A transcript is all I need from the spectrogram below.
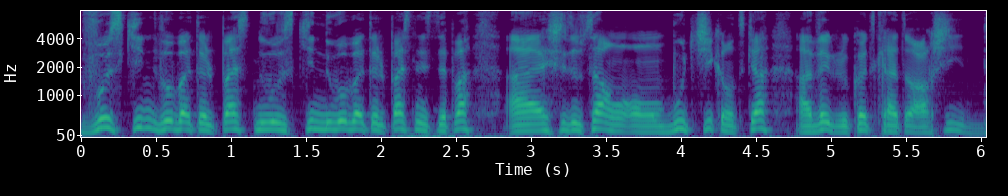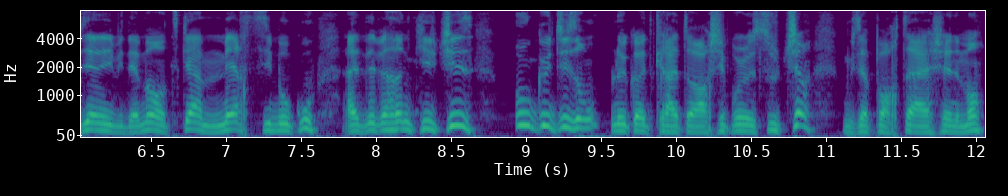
vos skins, vos Battle Pass, nouveaux skins, nouveaux Battle Pass. N'hésitez pas à acheter tout ça en, boutique en tout cas avec le code créateur Archie, bien évidemment. En tout cas, merci beaucoup à des personnes qui utilisent ou qui utilisent le code créateur Archie pour le soutien que vous apportez à la.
